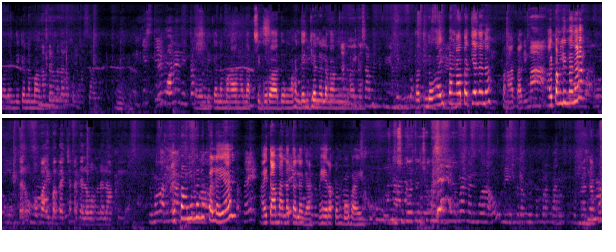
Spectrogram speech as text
Para hindi ka na mag... Napirma na lang po yung asawa. Mm. Para hindi ka na manganganak. Siguradong hanggang dyan na lang ang ano. Kasama niyo po yung ano. Tatlo. Ay, pang-apat yan ano? Pang-apat. Lima. Ay, pang-lima na? Dalawang babae bagay tsaka dalawang lalaki. Ay, pang-lima na pala yan? Ay, tama na talaga. Mahirap ang buhay. Nasugatan siya. Nadapa.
